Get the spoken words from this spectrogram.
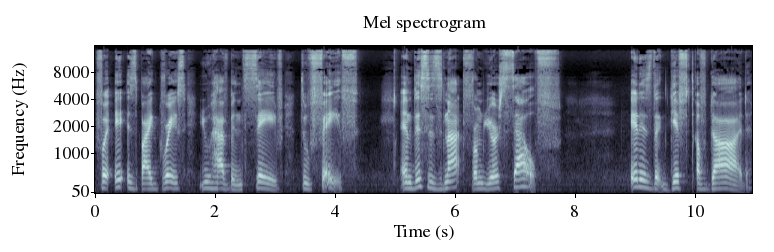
For it is by grace you have been saved through faith. And this is not from yourself, it is the gift of God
